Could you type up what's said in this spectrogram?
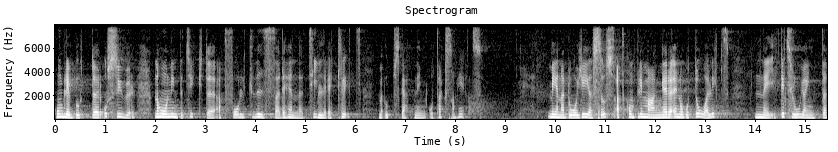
Hon blev butter och sur när hon inte tyckte att folk visade henne tillräckligt med uppskattning och tacksamhet. Menar då Jesus att komplimanger är något dåligt? Nej, det tror jag inte.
